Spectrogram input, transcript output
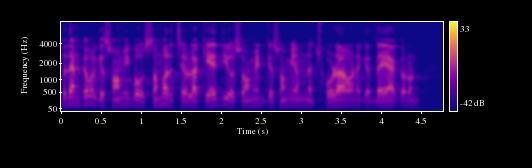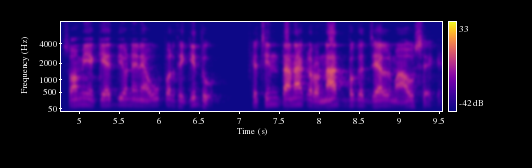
બધાને ખબર કે સ્વામી બહુ સમર્થ છે. ઓલા કેદીઓ સ્વામીને કે સ્વામી અમને છોડાવો ને કે દયા કરો ને સ્વામીએ કેદીઓને એને ઉપરથી કીધું કે ચિંતા ના કરો, નાથ ભગત જેલમાં આવશે કે.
